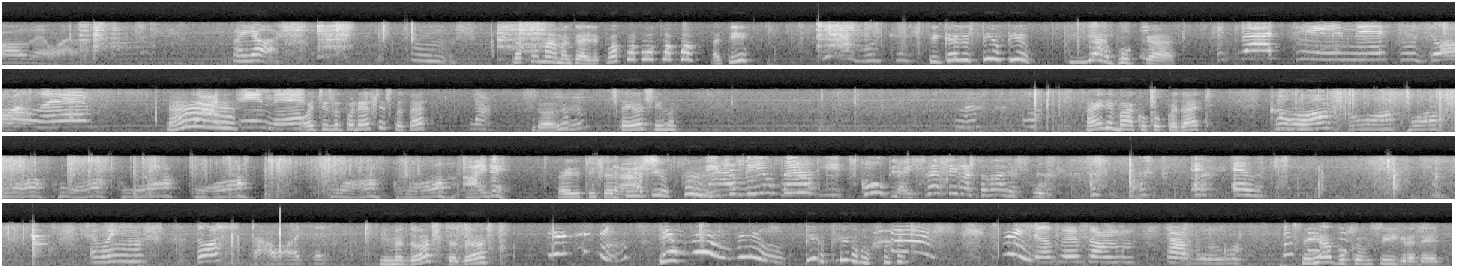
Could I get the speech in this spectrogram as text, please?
ove. Ma još. Kako mama kaže? Kvak, kvak, kvak, kvak, kvak. A ti? Jabuke. Ti kažeš piu, piu. Jabuka. Tatine su dole. A, Tatine. hoćeš da poneseš to, tat? Da. Dobro. Mhm. Šta još ima? Hajde, bako kokodači. Kvo, kvo, kvo, kvo, kvo, kvo, kvo, kvo, kvo. Ajde, Hajde ti sad piu, traži. piu. Viči piju, piju i skupljaj sve sine što nađeš skupi. E, evo ti. Evo imaš dosta ovdje. Ima dosta, da? Piju, piju, piju. Da se sam jabuku. Så jag bokar sig gradet.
